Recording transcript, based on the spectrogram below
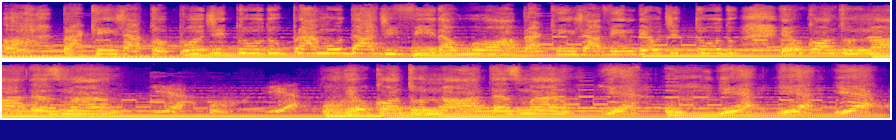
Ó, pra quem já topou de tudo pra mudar de vida, ó. Pra quem já vendeu de tudo, eu conto notas, mano. Eu conto notas, mano. Yeah, yeah, yeah, yeah.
